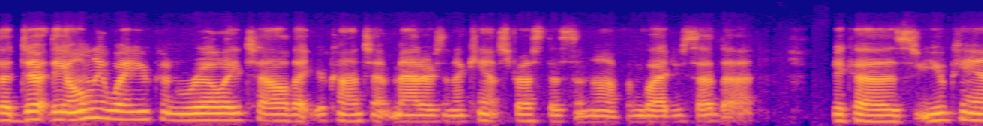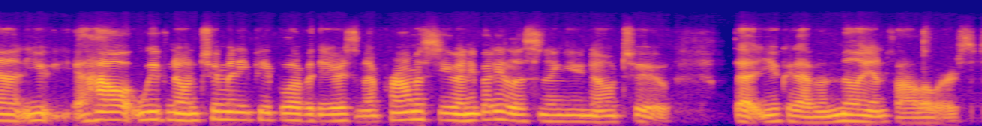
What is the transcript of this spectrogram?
the, the only way you can really tell that your content matters. And I can't stress this enough. I'm glad you said that because you can't you how we've known too many people over the years and i promise you anybody listening you know too that you could have a million followers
